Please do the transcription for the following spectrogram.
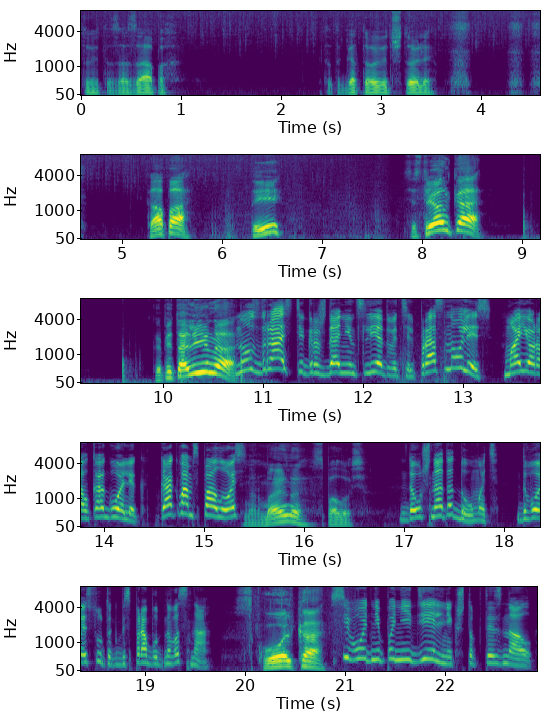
Что это за запах? Кто-то готовит, что ли? Капа, ты? Сестренка? Капитолина? Ну, здрасте, гражданин следователь. Проснулись? Майор-алкоголик. Как вам спалось? Нормально спалось? Да уж надо думать. Двое суток беспробудного сна. Сколько? Сегодня понедельник, чтоб ты знал.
